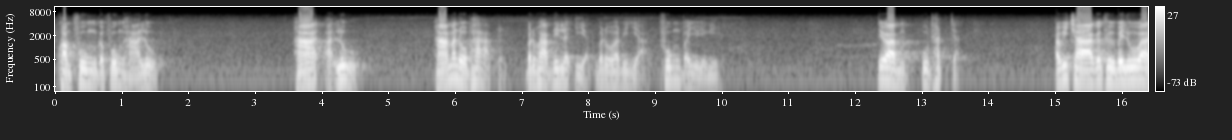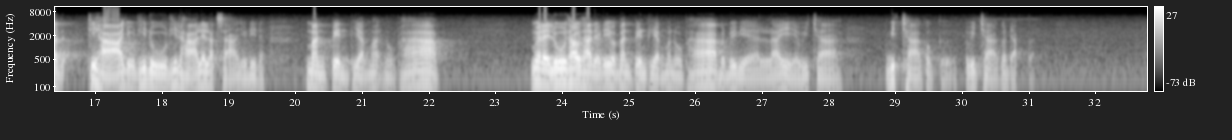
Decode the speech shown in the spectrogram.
ความฟุ้งกับฟุ้งหาลูก หาลูก หามโนภาพบริภาพนี่ละเอียดบริภาพนี่หยาบฟุ้งไปอยู่อย่างนี้ ที่ว่าอุทัจจะอวิชาก็คือไม่รู้ว่าที่หาอยู่ที่ดูที่หาและรักษาอยู่นี่นะมันเป็นเพียงมโนภาพ เมื่อได้รู้เท่าทันอย่างนี้ว่ามันเป็นเพียงมโนภาพมันไม่มีอะไรอวิชาวิชาก็เกิดวิชาก็ดับไป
